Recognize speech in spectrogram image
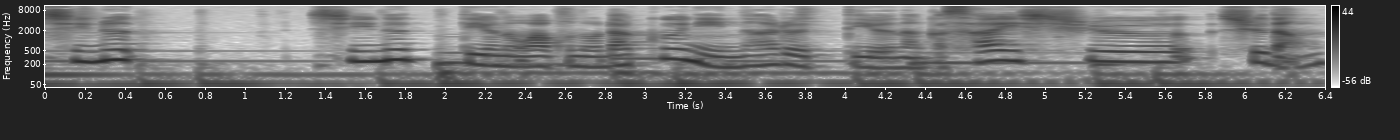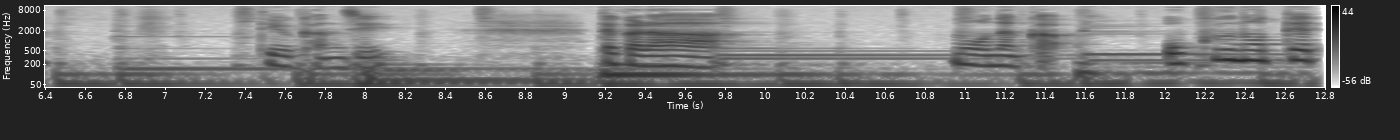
死ぬ死ぬっていうのはこの楽になるっていうなんか最終手段っていう感じ。だからもうなんか奥の手っ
